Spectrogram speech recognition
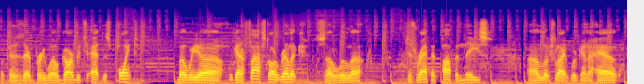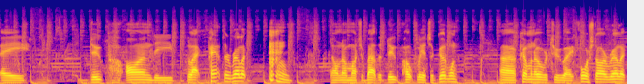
because they're pretty well garbage at this point. But we uh, we got a five star relic, so we'll uh, just rapid popping these. Uh, looks like we're gonna have a dupe on the Black Panther relic. Don't know much about the dupe. Hopefully, it's a good one. Uh, coming over to a four star relic.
